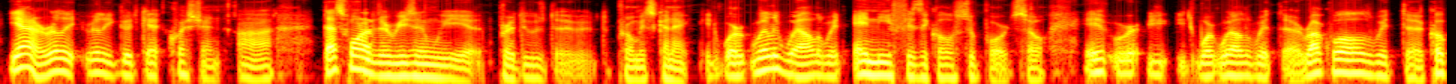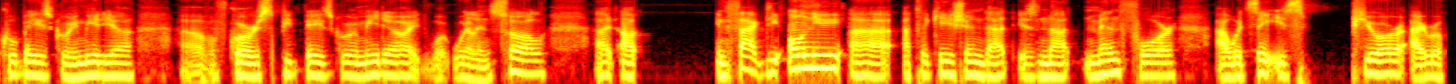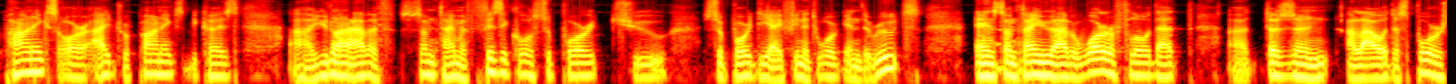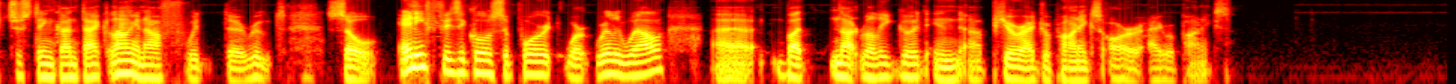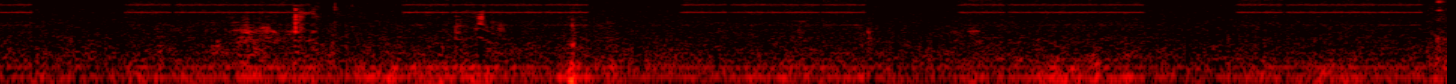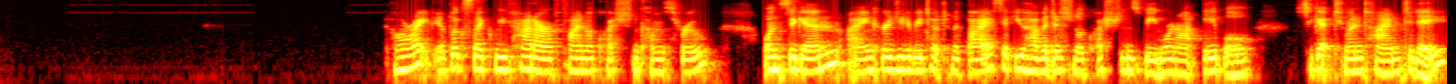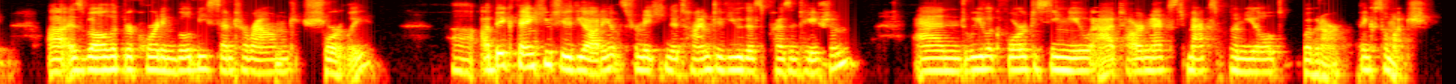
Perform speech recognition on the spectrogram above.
Yeah, really, really good question. Uh, that's one of the reasons we uh, produced the, the ProMix Connect. It worked really well with any physical support. So it, it worked well with uh, Rockwool, with uh, cocoa-based growing media, uh, of course, peat-based growing media. It worked well in soil. Uh, uh, in fact, the only application that is not meant for, I would say, is pure aeroponics or hydroponics because uh, you don't have a, some time of physical support to support the hyphae network and the roots. And sometimes you have a water flow that uh, doesn't allow the spores to stay in contact long enough with the roots. So any physical support work really well, uh, but not really good in uh, pure hydroponics or aeroponics. All right, it looks like we've had our final question come through. Once again, I encourage you to reach out to Matthias if you have additional questions we were not able to get to in time today. Uh, as well, the recording will be sent around shortly. Uh, a big thank you to the audience for making the time to view this presentation. And we look forward to seeing you at our next Maximum Yield webinar. Thanks so much.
